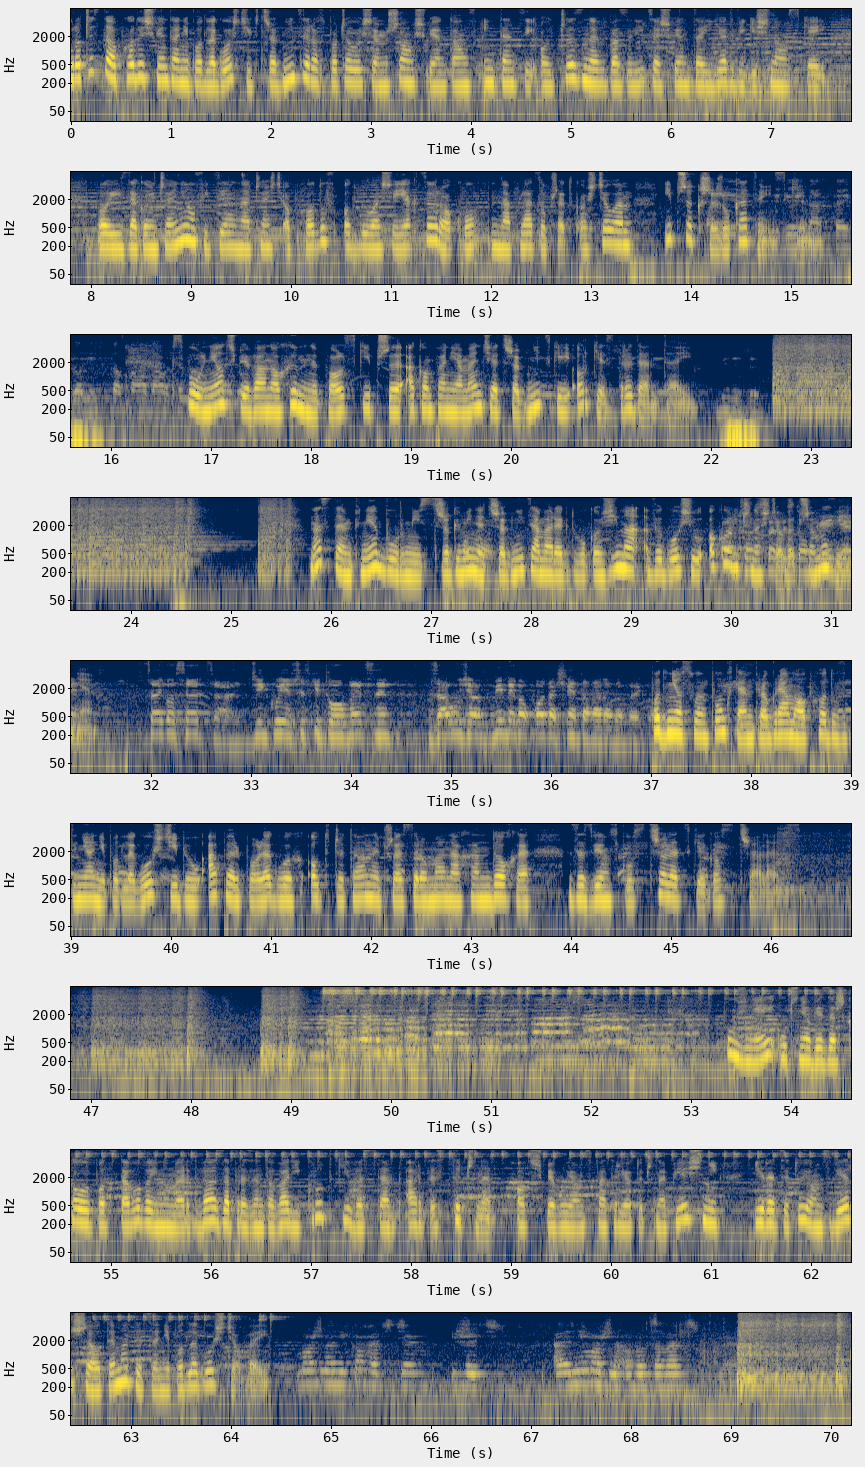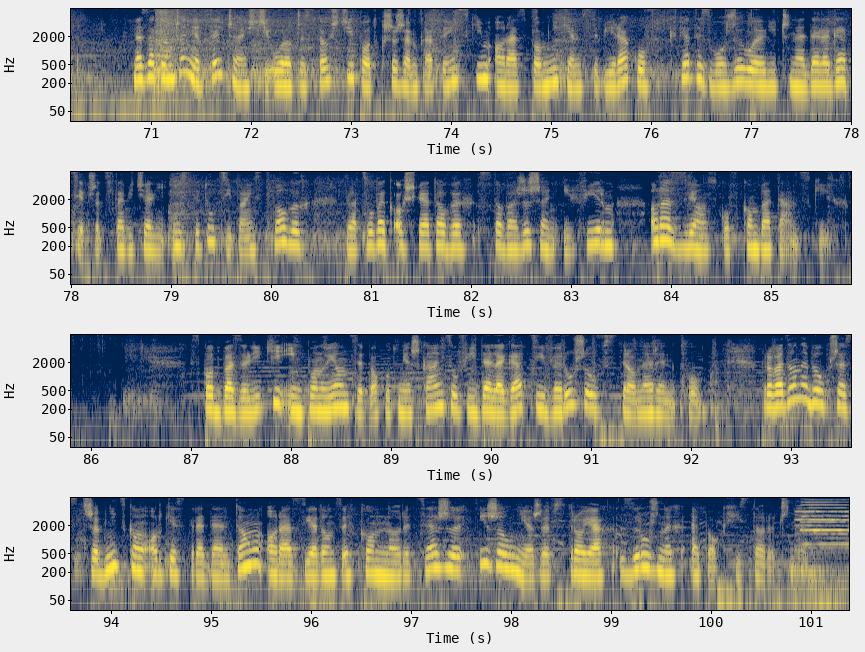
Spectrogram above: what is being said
Uroczyste obchody Święta Niepodległości w Trzebnicy rozpoczęły się mszą świętą w intencji ojczyzny w Bazylice Świętej Jadwigi Śląskiej. Po jej zakończeniu oficjalna część obchodów odbyła się jak co roku na placu przed kościołem i przy Krzyżu Katyńskim. Wspólnie odśpiewano hymny Polski przy akompaniamencie Trzebnickiej Orkiestry Dętej. Następnie burmistrz gminy Trzebnica Marek Długozima wygłosił okolicznościowe przemówienie. Z całego serca dziękuję wszystkim tu obecnym za udział w gminnych obchodach Święta Narodowego. Podniosłym punktem programu obchodów Dnia Niepodległości był apel poległych odczytany przez Romana Handochę ze Związku Strzeleckiego Strzelec. Później uczniowie ze szkoły podstawowej nr 2 zaprezentowali krótki występ artystyczny, odśpiewując patriotyczne pieśni i recytując wiersze o tematyce niepodległościowej. Można nie kochać Cię i żyć, ale nie można owocować. Na zakończenie tej części uroczystości pod Krzyżem Katyńskim oraz pomnikiem Sybiraków kwiaty złożyły liczne delegacje przedstawicieli instytucji państwowych, placówek oświatowych, stowarzyszeń i firm oraz związków kombatanckich. Spod bazyliki imponujący pochód mieszkańców i delegacji wyruszył w stronę rynku. Prowadzony był przez Trzebnicką Orkiestrę Dętą oraz jadących konno rycerzy i żołnierzy w strojach z różnych epok historycznych.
